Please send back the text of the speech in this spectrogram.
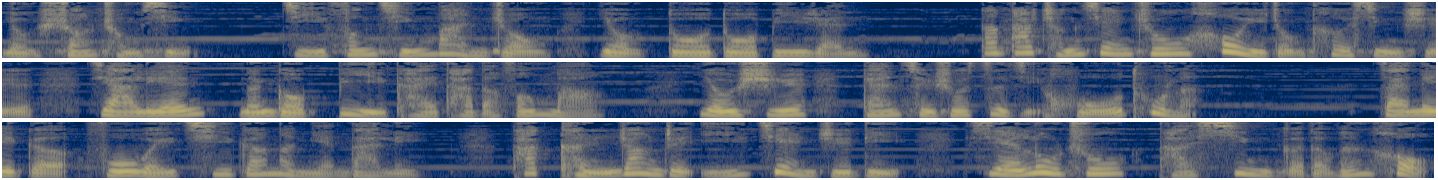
有双重性，既风情万种，又咄咄逼人。当她呈现出后一种特性时，贾琏能够避开她的锋芒，有时干脆说自己糊涂了。在那个夫为妻纲的年代里，他肯让这一箭之地，显露出他性格的温厚。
